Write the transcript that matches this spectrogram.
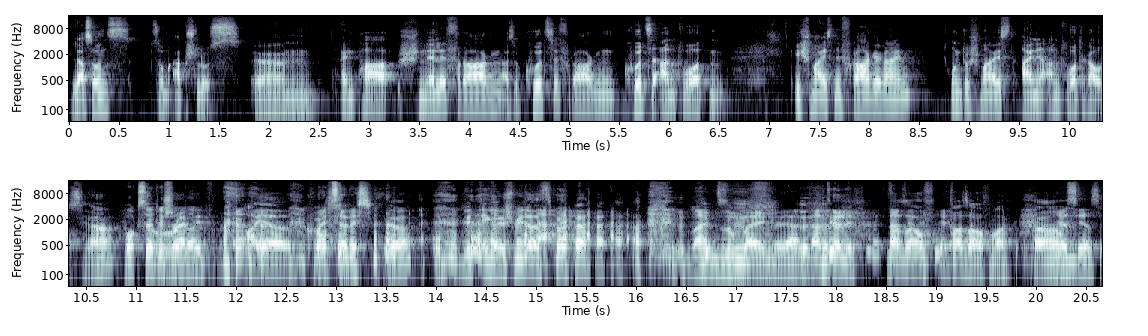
lass uns zum Abschluss ähm, ein paar schnelle Fragen, also kurze Fragen, kurze Antworten. Ich schmeiße eine Frage rein und du schmeißt eine Antwort raus. Ja? Boxerisch so Rapid Fire Questions. ja? Um mit Englisch wieder zu. mein super Englisch, ja. Natürlich. Pass auf, pass auf, Marco. Ähm, yes, yes.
